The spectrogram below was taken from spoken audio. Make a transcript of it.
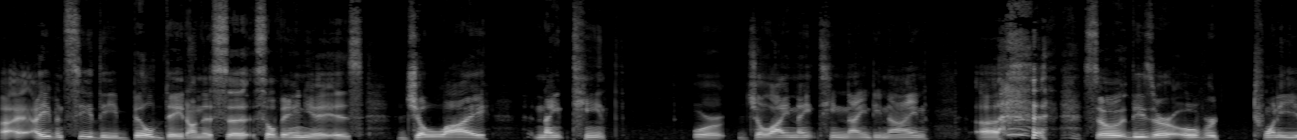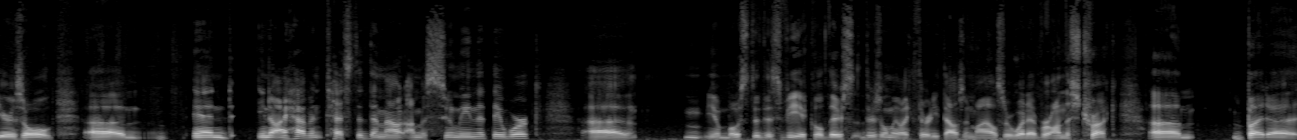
uh, I, I, even see the build date on this uh, Sylvania is July 19th or July 1999. Uh, so these are over 20 years old. Um, and, you know, I haven't tested them out. I'm assuming that they work. Uh, you know most of this vehicle there's there's only like 30,000 miles or whatever on this truck. Um, but uh,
